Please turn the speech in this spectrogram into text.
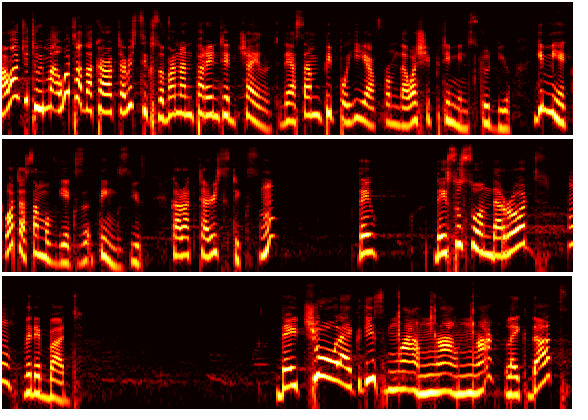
I want you to imagine what are the characteristics of an unparented child? There are some people here from the worship team in studio. Give me a, what are some of the ex- things, youth, characteristics? Hmm? They they susu on the road, hmm, very bad. They chew like this, mwah, mwah, mwah, like that.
